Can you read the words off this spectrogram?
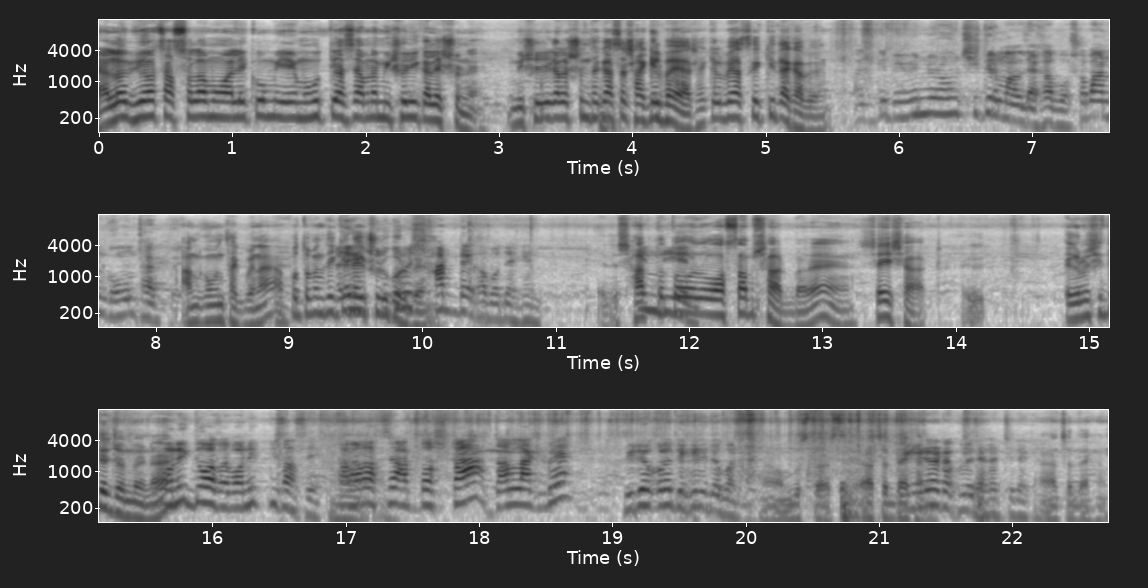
হ্যালো ভিওস আসসালামু আলাইকুম। এই মুহূর্তে আছে আমরা মিশরি কালেকশনে। মিশরি কালেকশন থেকে আছে শাকিল ভাইয়া। শাকিল ভাই আজকে কি দেখাবেন? আজকে বিভিন্ন রকম শীতের মাল দেখাবো। সব আনকমন থাকবে। আনকমন থাকবে না? প্রথমে থেকে কি শুরু করবেন? শার্ট দেখাবো দেখেন। এই যে শার্ট তো। অসাম শার্ট হ্যাঁ? সেই শার্ট। এগুলো শীতের জন্যই না? অনেক দেওয়া যাবে অনেক পিস আছে। কালার আছে আট দশটা। যার লাগবে ভিডিও করে দেখে নিতে পারবে হ্যাঁ, বুঝতে পারছি। আচ্ছা দেখেন। এটা খুলে দেখাচ্ছি দেখেন। আচ্ছা দেখেন।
